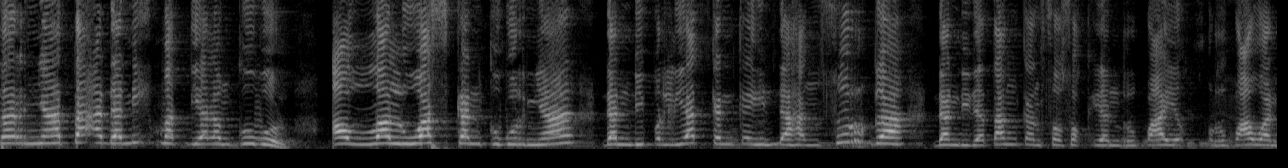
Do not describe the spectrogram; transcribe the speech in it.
Ternyata ada nikmat di alam kubur. Allah luaskan kuburnya dan diperlihatkan keindahan surga dan didatangkan sosok yang rupaya, rupawan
